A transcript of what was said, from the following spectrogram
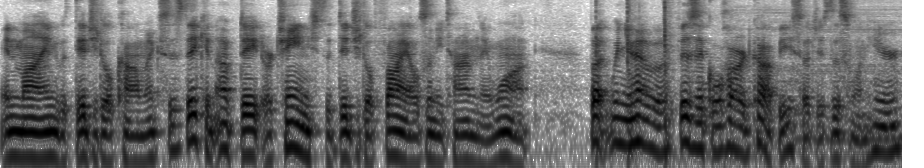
in mind with digital comics is they can update or change the digital files anytime they want. But when you have a physical hard copy, such as this one here,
